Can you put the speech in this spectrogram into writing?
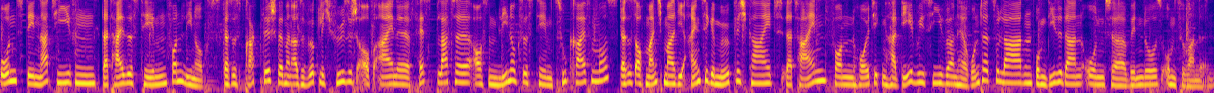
und den nativen Dateisystemen von Linux. Das ist praktisch, wenn man also wirklich physisch auf eine Festplatte aus einem Linux-System zugreifen muss. Das ist auch manchmal die einzige Möglichkeit, Dateien von heutigen HD-Receivern herunterzuladen, um diese dann unter unter Windows umzuwandeln.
